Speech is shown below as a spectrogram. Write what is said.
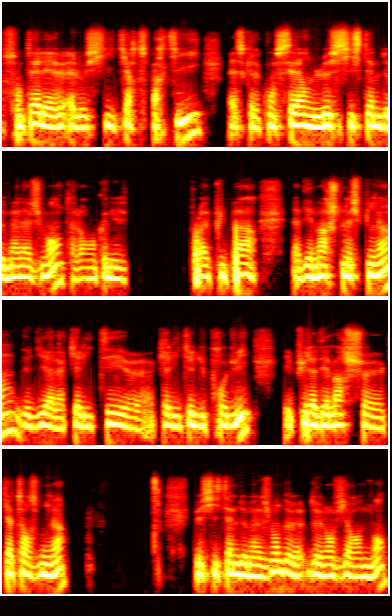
sont-elles elles aussi tierces parties? Est-ce qu'elles concernent le système de management? Alors, on connaît pour la plupart la démarche 9001 dédiée à la qualité, euh, qualité du produit, et puis la démarche 14001 le système de management de, l'environnement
